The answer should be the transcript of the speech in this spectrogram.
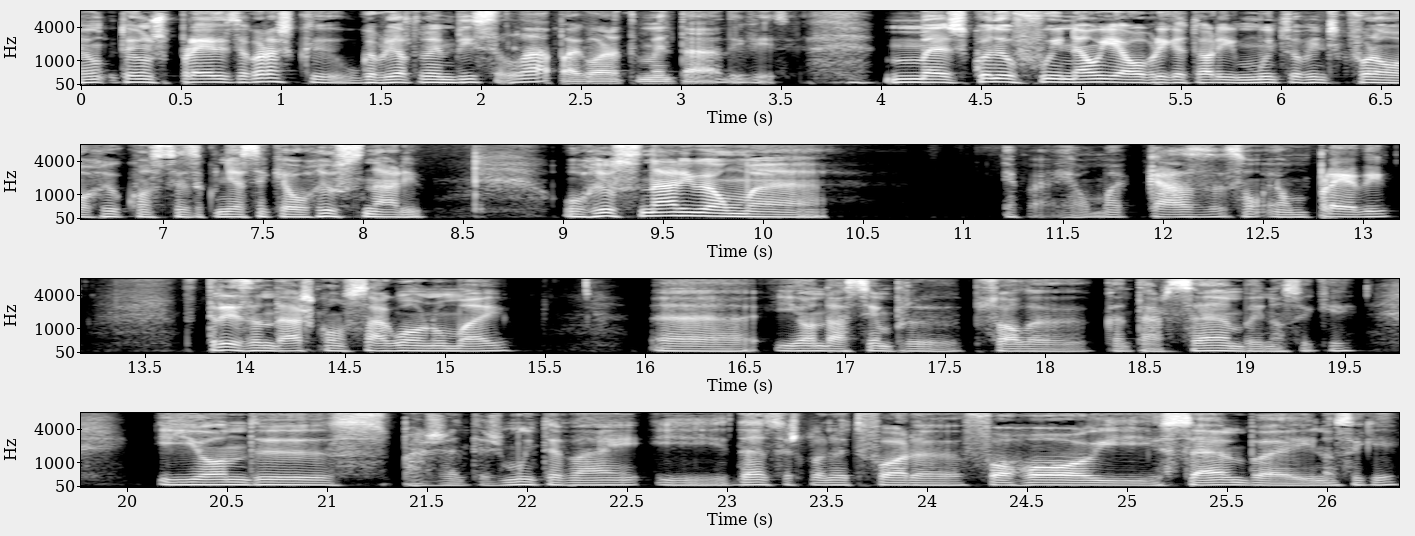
Tem, tem uns prédios, agora acho que o Gabriel também me disse, a Lapa agora também está difícil. Mas quando eu fui, não, e é obrigatório, e muitos ouvintes que foram ao Rio com certeza conhecem que é o Rio Cenário. O Rio Cenário é uma. é uma casa, é um prédio de três andares com um saguão no meio ah, e onde há sempre pessoal a cantar samba e não sei o quê. E onde pá, jantas muito bem e danças pela noite fora, forró e samba e não sei o quê.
